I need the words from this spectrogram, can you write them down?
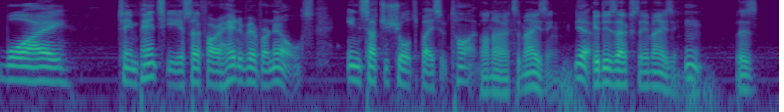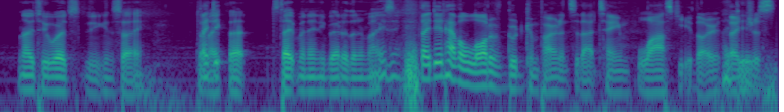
why Team Penske is so far ahead of everyone else in such a short space of time. a, I know it's amazing. Yeah. it is actually amazing. Mm. There's no two words that you can say to I make that statement any better than amazing. They did have a lot of good components of that team last year, though. They They, did. just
